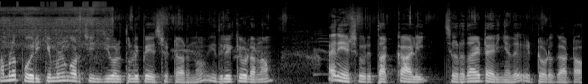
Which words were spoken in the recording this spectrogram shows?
നമ്മൾ പൊരിക്കുമ്പോഴും കുറച്ച് ഇഞ്ചി വെളുത്തുള്ളി പേസ്റ്റ് ഇട്ടായിരുന്നു. ഇതിലേക്ക് ഇടണം. അതിനുശേഷം ഒരു തക്കാളി ചെറുതായിട്ട് അരിഞ്ഞത് ഇട്ട് കൊടുക്കാം കേട്ടോ.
